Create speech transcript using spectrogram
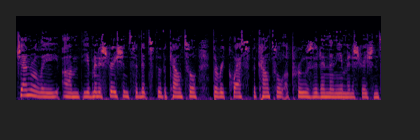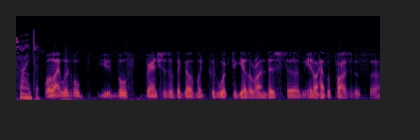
generally, um, the administration submits to the council the request, the council approves it, and then the administration signs it. Well, I would hope you, both branches of the government could work together on this to, you know, have a positive. Uh,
